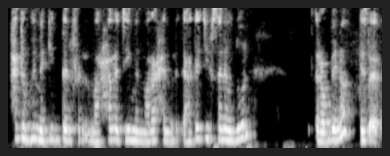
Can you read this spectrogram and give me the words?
حاجة مهمة جدا في المرحلة دي من مراحل الإعدادي وثانوي دول. ربنا إذا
